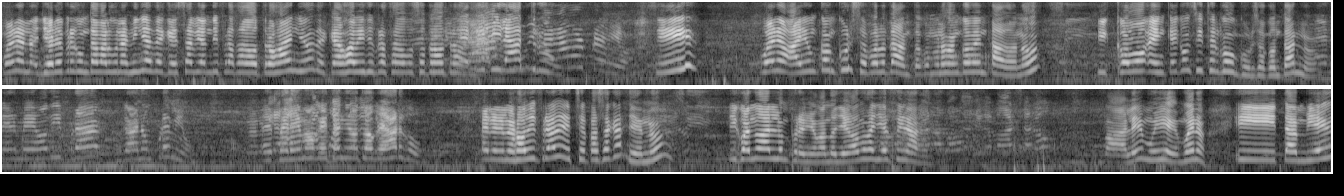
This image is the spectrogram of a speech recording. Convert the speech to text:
Bueno, no, yo le preguntaba a algunas niñas de qué se habían disfrazado otros años, de qué os habéis disfrazado vosotros otros años. Pilastru. ¿Sí? Bueno, hay un concurso, por lo tanto, como nos han comentado, ¿no? ¿Y cómo, en qué consiste el concurso? Contadnos. En el mejor disfraz gana un premio. Esperemos que este año no toque algo. En el mejor disfraz de este pasacalle, ¿no? ¿Y cuándo darle un premio? Cuando llegamos allí al final. Vale, muy bien. Bueno, y también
